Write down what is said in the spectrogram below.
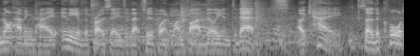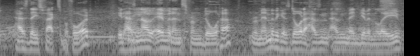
not having paid any of the proceeds of that 2.15 billion to dad. Okay, so the court has these facts before it. It has no evidence from daughter, remember, because daughter hasn't hasn't been given leave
